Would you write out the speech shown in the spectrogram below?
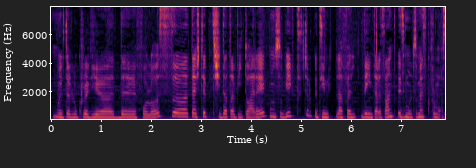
multe lucruri uh, de folos. Uh, Te aștept și data viitoare cu un subiect cel puțin la fel de interesant. Îți mulțumesc frumos!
